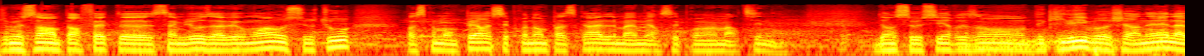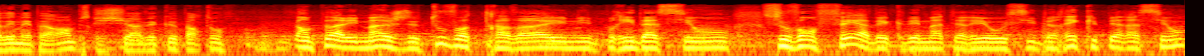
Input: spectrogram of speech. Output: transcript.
Je me sens en parfaite euh, symbiose avec moi, ou surtout parce que mon père c'est prénom Pascal, ma mère c'est prénom Martine. Donc c'est aussi une raison d'équilibre charnel avec mes parents, puisque je suis avec eux partout. Un peu à l'image de tout votre travail, une hybridation, souvent fait avec des matériaux aussi de récupération.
